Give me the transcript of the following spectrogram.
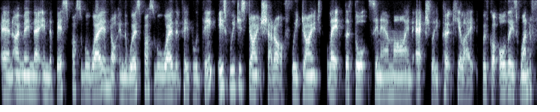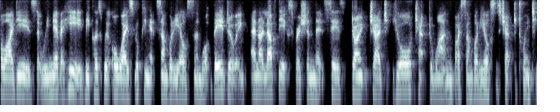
And I mean that in the best possible way and not in the worst possible way that people would think, is we just don't shut off. We don't let the thoughts in our mind actually percolate. We've got all these wonderful ideas that we never hear because we're always looking at somebody else and what they're doing. And I love the expression that says, don't judge your chapter one by somebody else's chapter 20.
